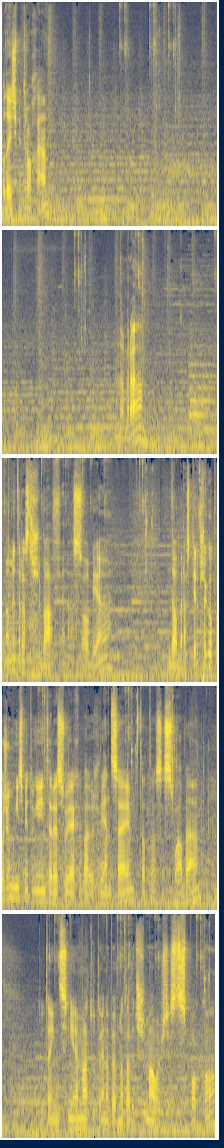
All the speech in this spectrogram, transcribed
Podejdźmy trochę. Dobra. Mamy teraz trzy buffy na sobie. Dobra, z pierwszego poziomu nic mnie tu nie interesuje, chyba już więcej. To to za słabe. Tutaj nic nie ma, tutaj na pewno ta wytrzymałość jest spoko.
